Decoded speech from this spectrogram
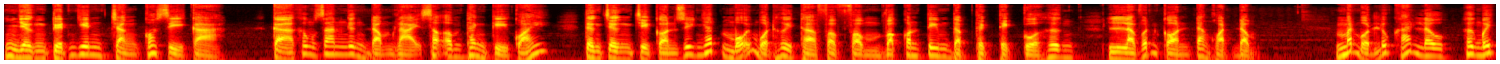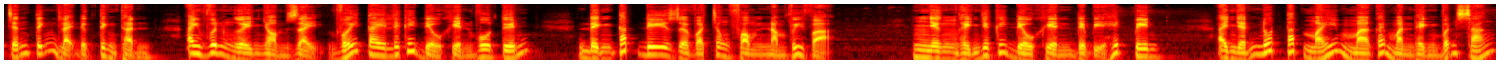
Nhưng tuyệt nhiên chẳng có gì cả. Cả không gian ngưng động lại sau âm thanh kỳ quái. Tưởng chừng chỉ còn duy nhất mỗi một hơi thở phập phồng và con tim đập thịch thịch của Hưng là vẫn còn đang hoạt động. Mất một lúc khá lâu, Hưng mới chấn tĩnh lại được tinh thần. Anh vươn người nhòm dậy với tay lấy cái điều khiển vô tuyến, định tắt đi rồi vào trong phòng nằm với vợ. Nhưng hình như cái điều khiển đều bị hết pin. Anh nhấn nút tắt máy mà cái màn hình vẫn sáng,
